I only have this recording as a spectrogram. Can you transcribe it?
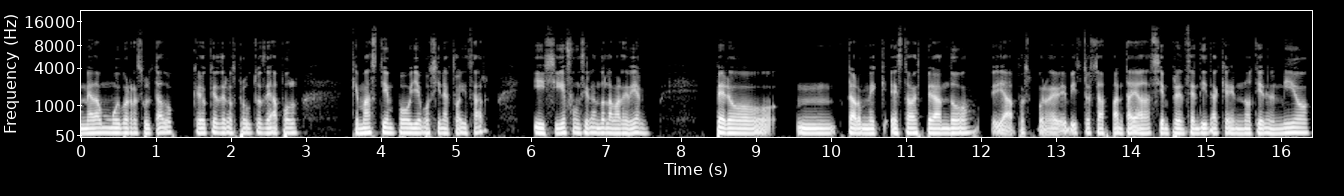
me ha dado un muy buen resultado. Creo que es de los productos de Apple que más tiempo llevo sin actualizar y sigue funcionando la mar de bien. Pero, mm, claro, me he estado esperando, ya pues bueno, he visto esta pantalla siempre encendida que no tiene el mío.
